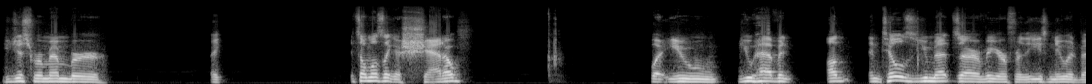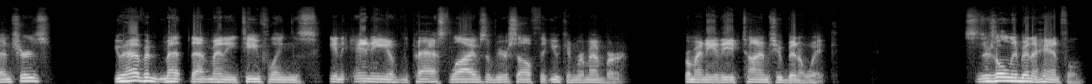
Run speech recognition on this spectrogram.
You just remember, like, it's almost like a shadow. But you you haven't un, until you met Zarvir for these new adventures. You haven't met that many tieflings in any of the past lives of yourself that you can remember from any of the times you've been awake. So there's only been a handful.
